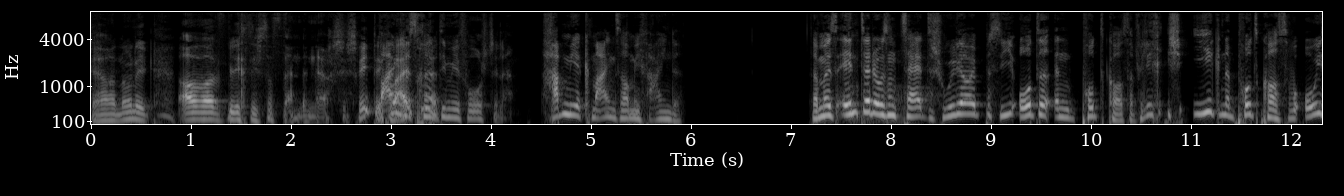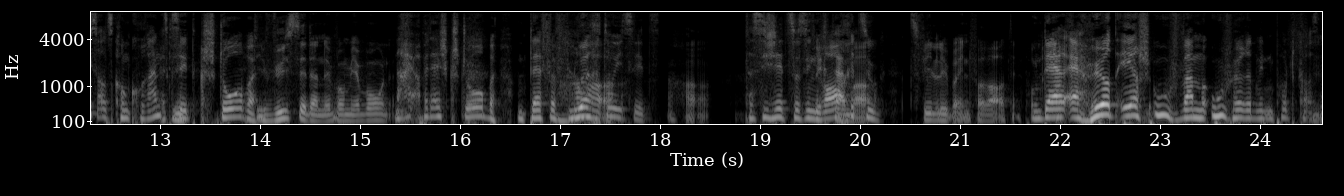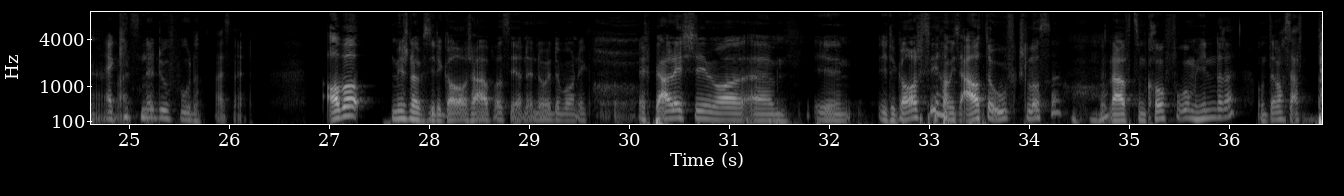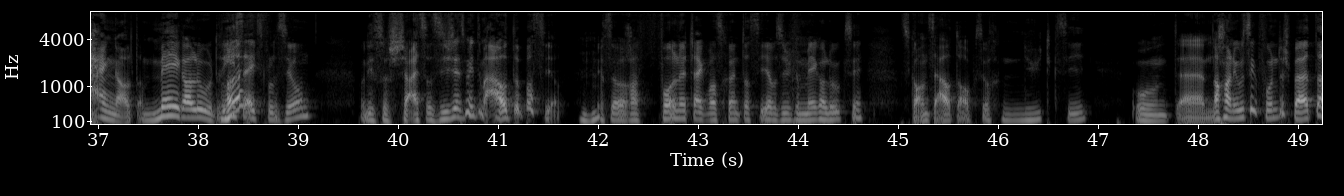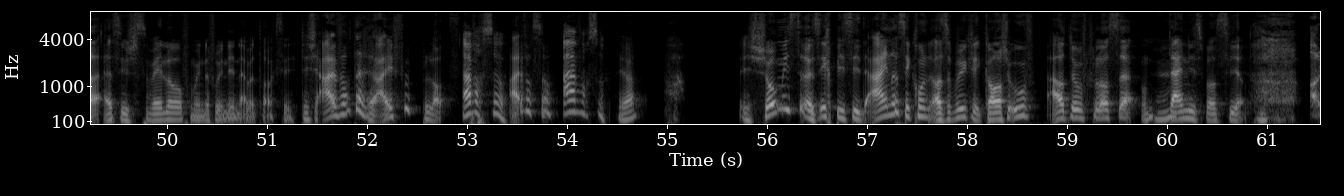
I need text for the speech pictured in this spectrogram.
Ja, noch nicht. Aber vielleicht ist das dann der nächste Schritt. Ich Beides könnte ich mir vorstellen. Haben wir gemeinsame Feinde? Da muss entweder aus dem 10. Schuljahr etwas sein oder ein Podcaster. Vielleicht ist irgendein Podcaster, der uns als Konkurrenz Ja, die- sieht, gestorben. Die wissen dann nicht, wo wir wohnen. Nein, aber der ist gestorben und der verflucht Ah. uns jetzt. Aha. Das ist jetzt so sein Vielleicht Rachezug. Zu viel über ihn verraten. Und er, er hört erst auf, wenn wir aufhören mit dem Podcast. Ja, er gibt nicht auf, Bruder. Weiß nicht. Aber mir ist noch etwas in der Garage auch passiert, nicht nur in der Wohnung. Ich bin auch letztes Mal ähm, in, in der Garage, gewesen, habe mein Auto aufgeschlossen, laufe zum Kofferraum hinterher und dann macht es auf Peng, Alter. Mega laut, riesige Explosion. Und ich so, Scheiße, was ist jetzt mit dem Auto passiert? Mhm. Ich so, ich habe voll nicht gecheckt, was könnte passieren, aber es war wirklich mega laut. Gewesen. Das ganze Auto abgesucht, nichts gewesen. Und ähm, nachher habe ich herausgefunden später, es ist das Velo von meiner Freundin nebendran gewesen. Das ist einfach der Reifenplatz. Einfach so. Einfach so. Einfach so. Ja. Ist schon mysteriös. Ich bin seit einer Sekunde, also wirklich, gehst auf, Auto aufgeschlossen und Ja. dann ist es passiert.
